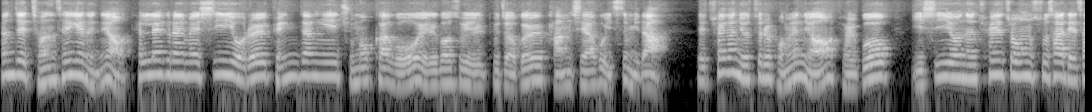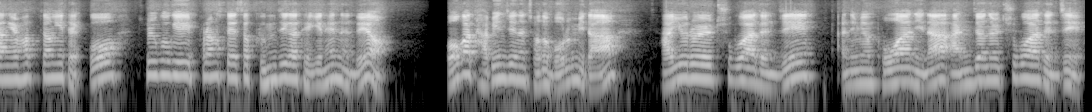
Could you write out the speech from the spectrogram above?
현재 전 세계는요, 텔레그램의 CEO를 굉장히 주목하고 일거수일투족을 감시하고 있습니다. 최근 뉴스를 보면요, 결국 이 CEO는 최종 수사 대상에 확정이 됐고, 출국이 프랑스에서 금지가 되긴 했는데요. 뭐가 답인지는 저도 모릅니다. 자유를 추구하든지 아니면 보안이나 안전을 추구하든지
